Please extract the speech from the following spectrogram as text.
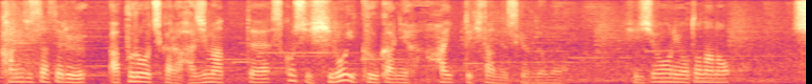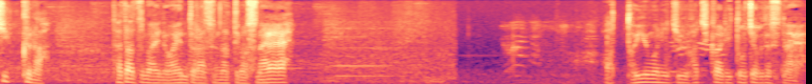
感じさせるアプローチから始まって少し広い空間に入ってきたんですけれども非常に大人のシックな佇まいのエントランスになってますね。あっという間に18階に到着ですね。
